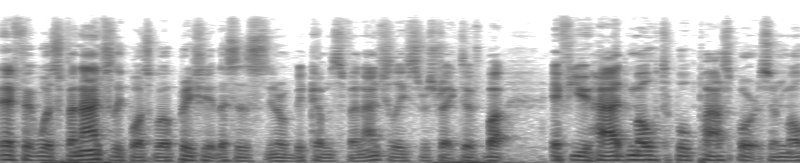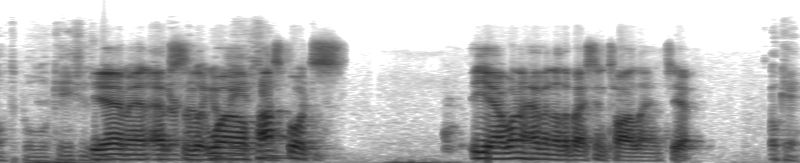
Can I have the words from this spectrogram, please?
if it was financially possible, I appreciate this is you know becomes financially restrictive, but if you had multiple passports in multiple locations, Yeah, man, absolutely. Well, passports. Yeah, I want to have another base in Thailand. Yeah, Okay,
